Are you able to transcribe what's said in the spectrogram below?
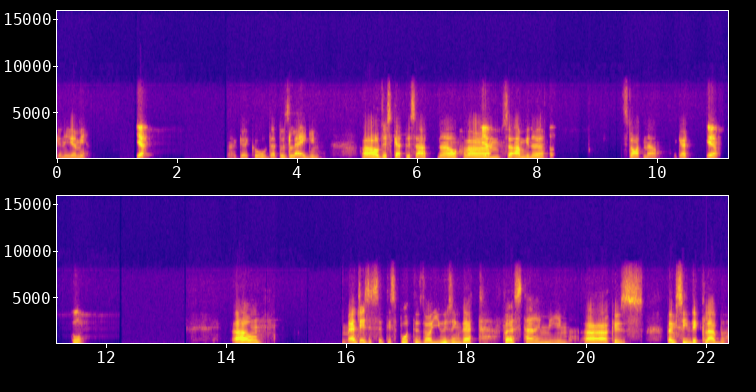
Can you hear me? Yeah. Okay, cool. That was lagging. I'll just cut this out now. Um, So I'm gonna Oh. start now. Okay. Yeah, cool. Um, Manchester City supporters are using that first time meme because they've seen their club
